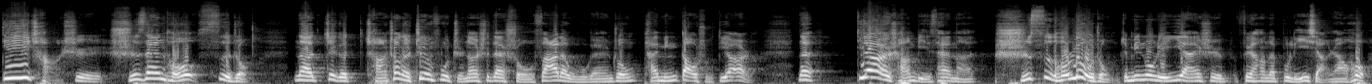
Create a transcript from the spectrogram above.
第一场是十三投四中，那这个场上的正负值呢是在首发的五个人中排名倒数第二的。那第二场比赛呢，十四投六中，这命中率依然是非常的不理想。然后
